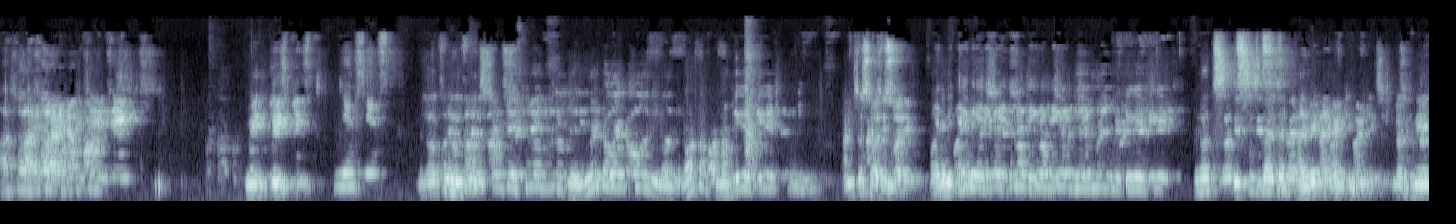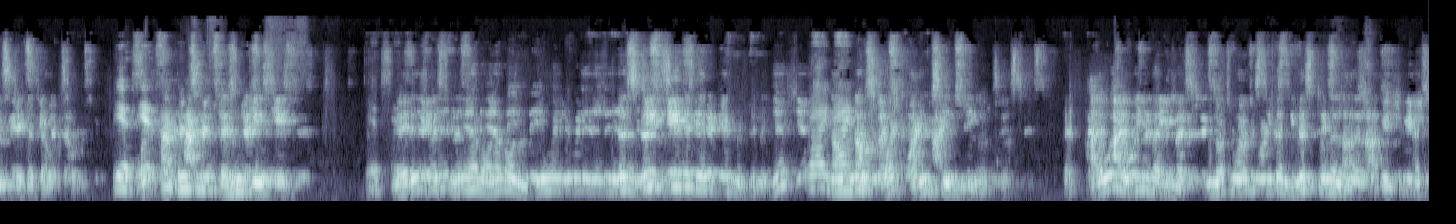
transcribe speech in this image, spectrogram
As for item forty-six, May please, please. Yes, yes. There's also representation of the judgment also, lot of litigation. I'm so sorry, sorry. For implementation of your judgment litigation. Because this is by the private party, because we have stated outside. Yes, What yes, happens in the present case, yes. there is They have already implemented the the judgment. state says they have implemented it. Yes. Right, Now, right. now what I'm saying is, that I was agreed by the list, we not want to see the list on the last occasion as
